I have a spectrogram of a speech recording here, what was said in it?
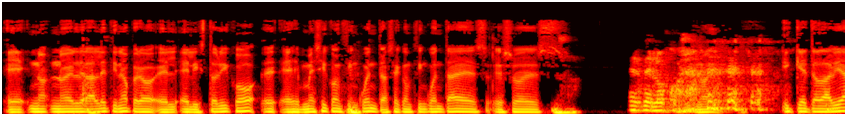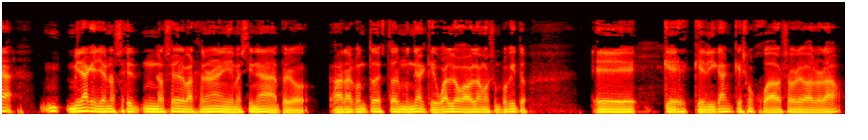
Eh, no, no el del Atleti, no, pero el, el histórico, eh, eh, Messi con 50, sé con 50 es, eso es, Es de locos. no y que todavía, mira que yo no sé, no sé del Barcelona ni de Messi nada, pero ahora con todo esto del Mundial, que igual luego hablamos un poquito, eh, que, que digan que es un jugador sobrevalorado.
